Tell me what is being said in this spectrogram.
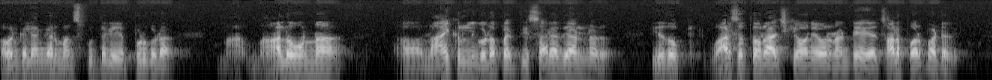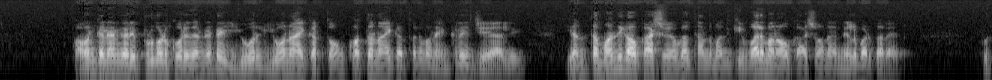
పవన్ కళ్యాణ్ గారు మనస్ఫూర్తిగా ఎప్పుడు కూడా మాలో ఉన్న నాయకుల్ని కూడా ప్రతిసారి అదే అంటున్నారు. ఏదో వారసత్వం రాజకీయం అని ఎవరైనా అంటే చాలా పొరపాటు అది. పవన్ కళ్యాణ్ గారు ఎప్పుడు కూడా కోరేది అంటే యువ యువ నాయకత్వం కొత్త నాయకత్వాన్ని మనం ఎంకరేజ్ చేయాలి. ఎంతమందికి అవకాశం ఇవ్వగలిగితే అంతమందికి ఇవ్వాలి మన అవకాశం అని ఆయన నిలబడతారు ఆయన. ఇప్పుడు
